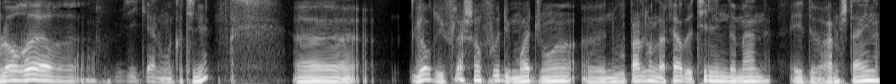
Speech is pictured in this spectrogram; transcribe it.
l'horreur musicale, on va continuer. Lors du Flash Info du mois de juin, nous vous parlions de l'affaire de Till Lindemann et de Rammstein,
